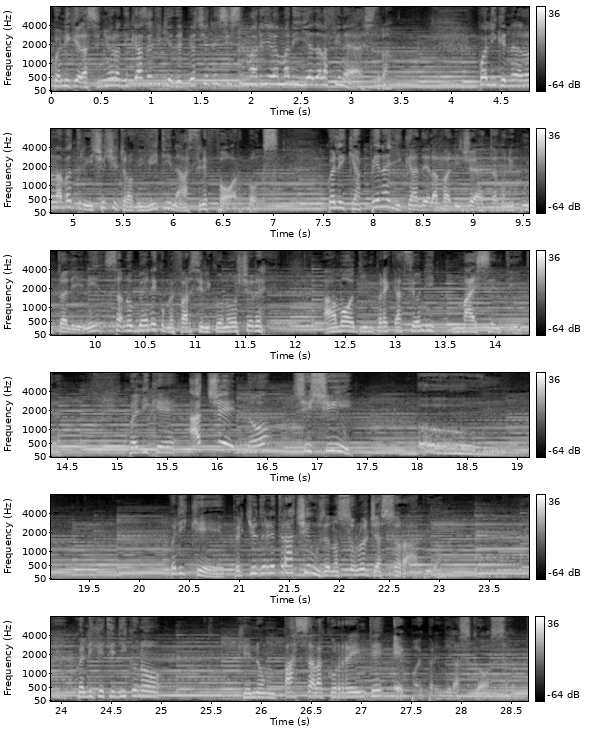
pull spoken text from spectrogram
quelli che la signora di casa ti chiede il piacere di sistemargli la maniglia della finestra, quelli che nella lavatrice ci trovi viti, nastri e forbox, quelli che appena gli cade la valigetta con i puntalini sanno bene come farsi riconoscere a mo' di imprecazioni mai sentite, quelli che accendo? Sì sì, boom, quelli che per chiudere le tracce usano solo il gesso rapido, quelli che ti dicono che non passa la corrente e poi prendi la scossa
